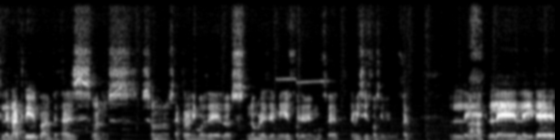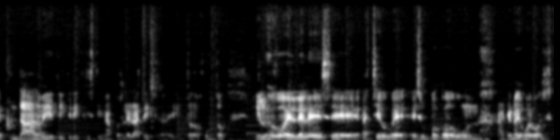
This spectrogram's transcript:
Ledacri, para empezar, es, bueno, son los acrónimos de los nombres de mi hijo y de mi mujer, de mis hijos y mi mujer. Le, le, Leire, Da, David y Cristina, pues Ledacri, y todo junto. Y luego el LSHV es un poco un a que no hay huevos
